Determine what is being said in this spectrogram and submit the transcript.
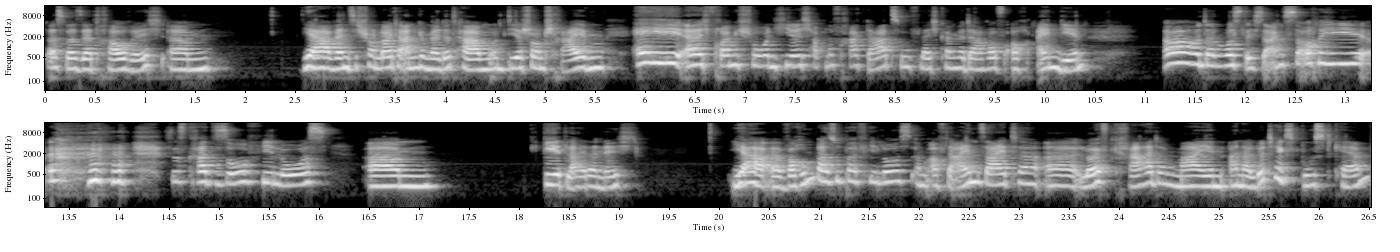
Das war sehr traurig. Ähm, ja, wenn sich schon Leute angemeldet haben und dir schon schreiben, hey, äh, ich freue mich schon hier, ich habe eine Frage dazu, vielleicht können wir darauf auch eingehen. Oh, und dann musste ich sagen, sorry, es ist gerade so viel los. Ähm, geht leider nicht. Ja, äh, warum war super viel los? Ähm, auf der einen Seite äh, läuft gerade mein Analytics Boost Camp.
